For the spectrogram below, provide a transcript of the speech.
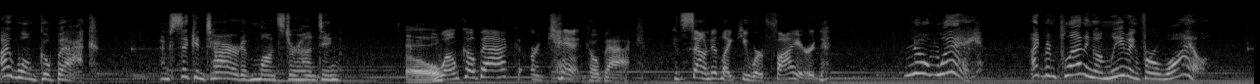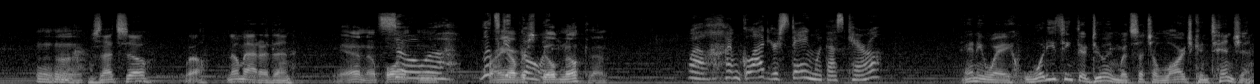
I won't go back. I'm sick and tired of monster hunting. Oh. Won't go back or can't go back? It sounded like you were fired. No way! I'd been planning on leaving for a while. Mm -hmm. Is that so? Well, no matter then. yeah, no point So, in uh, let's get over going. spilled milk then. Well, I'm glad you're staying with us, Karol. Anyway, what do you think they're doing with such a large contingent?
